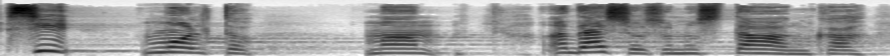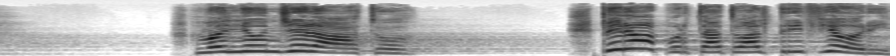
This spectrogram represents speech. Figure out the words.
Sì, molto. Ma adesso sono stanca. Voglio un gelato. Però ho portato altri fiori.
